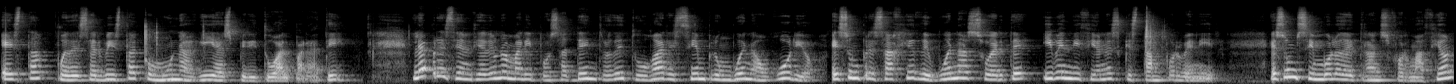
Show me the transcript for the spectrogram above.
esta puede ser vista como una guía espiritual para ti. La presencia de una mariposa dentro de tu hogar es siempre un buen augurio, es un presagio de buena suerte y bendiciones que están por venir. Es un símbolo de transformación,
